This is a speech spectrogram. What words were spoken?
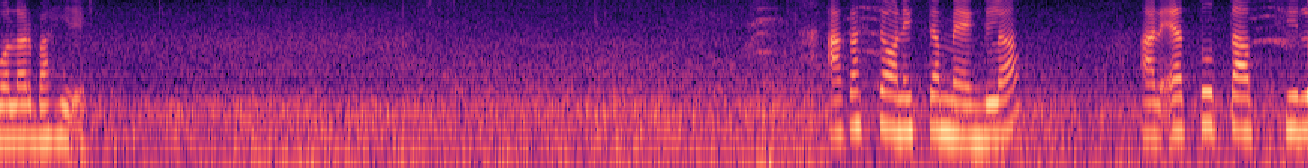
বলার বাহিরে। আকাশটা অনেকটা মেঘলা, আর এত তাপ ছিল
